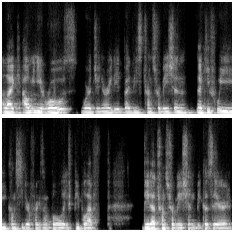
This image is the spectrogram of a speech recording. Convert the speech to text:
like how many rows were generated by this transformation, like if we consider, for example, if people have data transformation because they're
